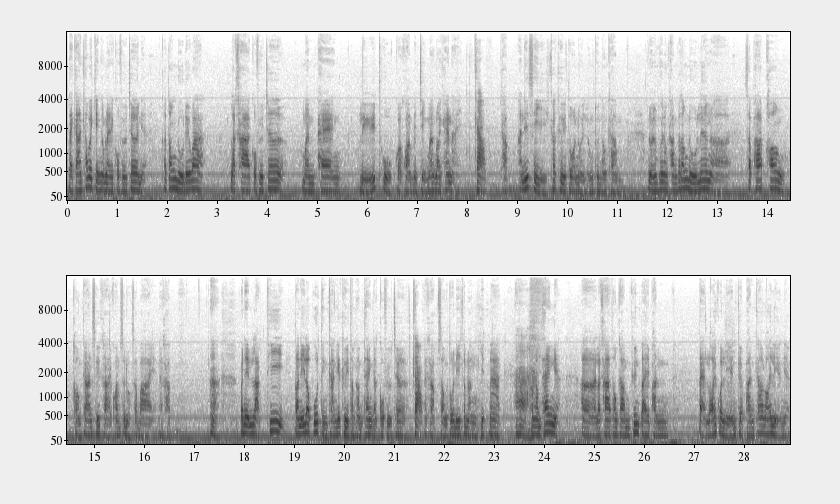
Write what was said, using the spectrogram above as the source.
แต่การเข้าไปเก็งกำไรใน Go Future เนี่ยก็ต้องดูด้วยว่าราคา Go Future มันแพงหรือถูกกว่าความเป็นจริงมากน้อยแค่ไหนครับครับอันที่ 4 ก็คือตัวหน่วยลงทุนทองคำหน่วยลงทุนทองคำก็ต้องดูเรื่องเออสภาพคล่องของการซื้อขายความสะดวกสบายนะครับอะประเด็นหลักที่ตอนนี้เราพูดถึงกันก็คือทองคำแท่งกับ Go Future ครับนะครับสองตัวนี้กำลังฮิตมากอ่าทองคำแท่งเนี่ยเอ่อราคาทองคำขึ้นไปพัน แปดร้อยกว่าเหรียญเกือบพันเก้าร้อยเหรียญเนี่ย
